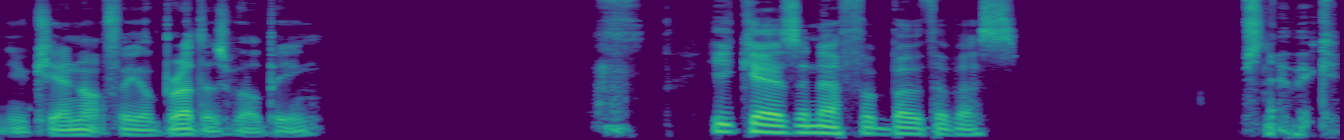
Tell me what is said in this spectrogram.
You care not for your brother's well being. He cares enough for both of us. Schnobik.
